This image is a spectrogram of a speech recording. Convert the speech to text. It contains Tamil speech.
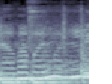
நவமல்ல.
